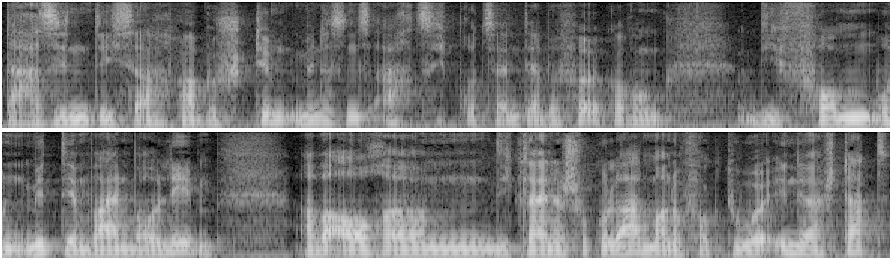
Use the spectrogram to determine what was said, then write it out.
da sind, ich sag mal, bestimmt mindestens 80 Prozent der Bevölkerung, die vom und mit dem Weinbau leben. Aber auch ähm, die kleine Schokoladenmanufaktur in der Stadt,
